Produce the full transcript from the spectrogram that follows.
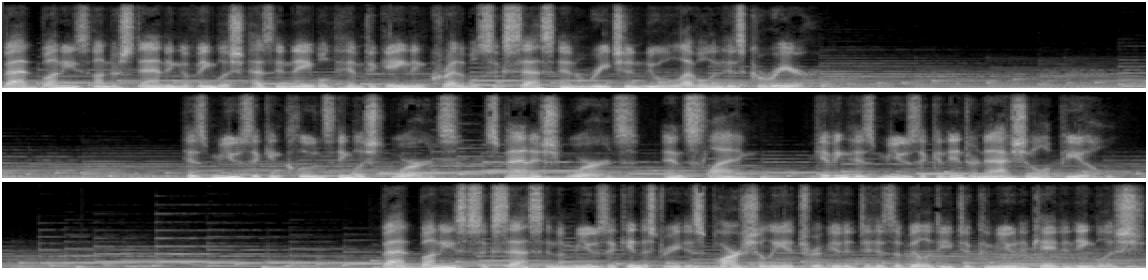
Bad Bunny's understanding of English has enabled him to gain incredible success and reach a new level in his career. His music includes English words, Spanish words, and slang, giving his music an international appeal. Bad Bunny's success in the music industry is partially attributed to his ability to communicate in English.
